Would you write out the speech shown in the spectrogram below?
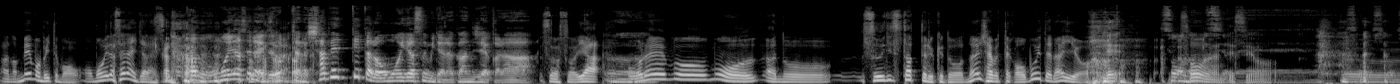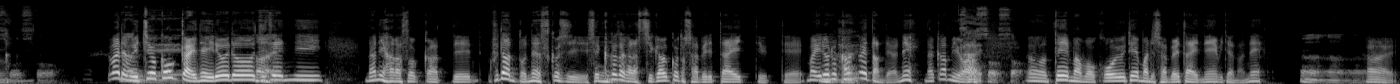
あのメモ見ても思い出せないんじゃないかな。多分思い出せない。喋ってたら思い出すみたいな感じやから、そうそう。いや、うん俺ももう、あの、数日経ってるけど、何喋ったか覚えてないよ。で、そうなんですよ、ね。そうなんですよそうそうそうそ まあでも一応今回ね、いろいろ事はい前に何話そうかって、普段とね、少しせっかくだから違うこと喋りたいって言って、まあいろいろ考えたんだよね。中身う。は、そうそうそう。うん、テーマもこういうテーマで喋りたいね、みたいなね。うんうんうん。はい。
